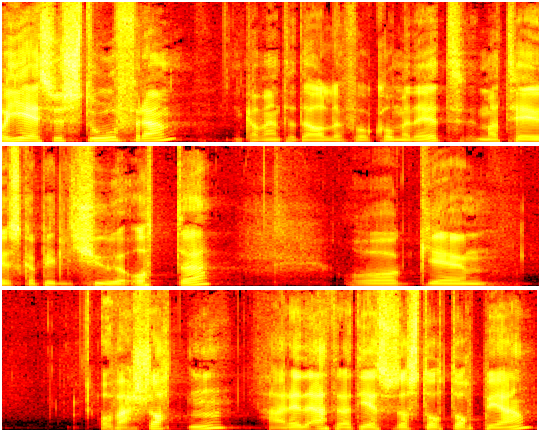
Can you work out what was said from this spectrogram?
Og Jesus sto frem Vi kan vente til alle får komme dit. Matteus kapittel 28 og, eh, og, vers 18. Her er det etter at Jesus har stått opp igjen.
